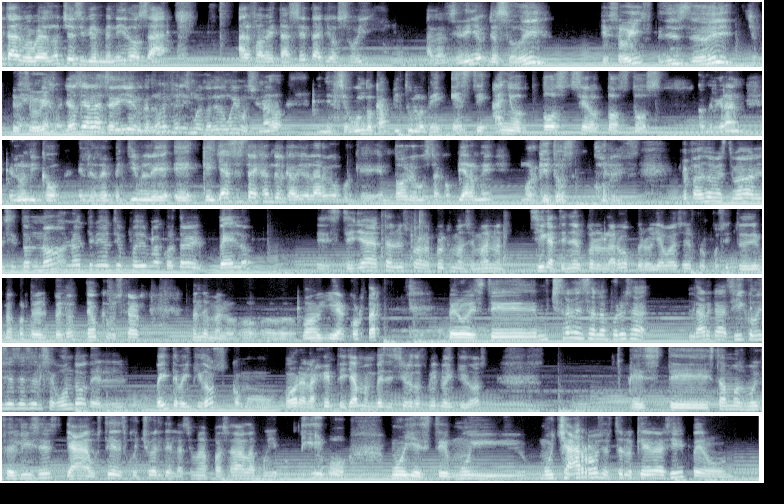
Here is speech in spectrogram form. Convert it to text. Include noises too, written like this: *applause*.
¿Qué tal? Muy buenas noches y bienvenidos a Alfabeta Z. Yo soy Alan Cedillo. Yo soy. Yo soy. Yo soy. Yo soy. Yo soy Alan Cedillo me encuentro muy feliz, muy contento, muy emocionado en el segundo capítulo de este año 2022 con el gran, el único, el irrepetible, eh, que ya se está dejando el cabello largo porque en todo le gusta copiarme, Morquitos. ¿Qué pasó, mi estimado Alencito? No, no he tenido tiempo de irme a cortar el pelo. Este, ya tal vez para la próxima semana siga teniendo el pelo largo, pero ya va a ser el propósito de irme a cortar el pelo. Tengo que buscar dónde me lo voy a cortar. Pero este, muchas gracias, Alan, por esa larga. Sí, como dices, es el segundo del 2022, como ahora la gente llama en vez de decir 2022. Este, estamos muy felices. Ya usted escuchó el de la semana pasada, muy emotivo, muy, este, muy, muy charro, si usted lo quiere ver así, pero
